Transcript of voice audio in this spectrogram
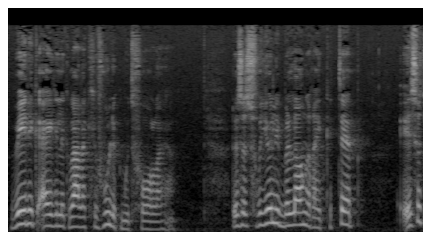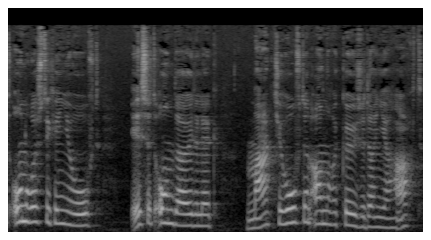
weet ik eigenlijk welk gevoel ik moet volgen. Dus het is voor jullie een belangrijke tip. Is het onrustig in je hoofd? Is het onduidelijk? Maakt je hoofd een andere keuze dan je hart?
